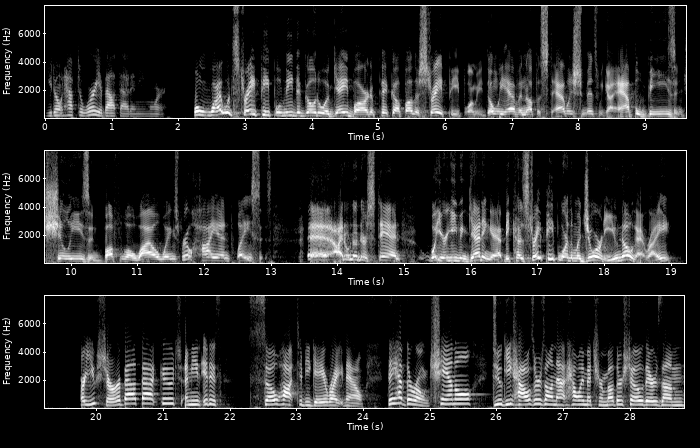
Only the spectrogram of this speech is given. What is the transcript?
You don't have to worry about that anymore. Well, why would straight people need to go to a gay bar to pick up other straight people? I mean, don't we have enough establishments? We got Applebee's and Chili's and Buffalo Wild Wings, real high end places. Uh, I don't understand what you're even getting at because straight people are the majority. You know that, right? Are you sure about that, Gooch? I mean, it is so hot to be gay right now. They have their own channel. Doogie Howser's on that How I Met Your Mother show. There's um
